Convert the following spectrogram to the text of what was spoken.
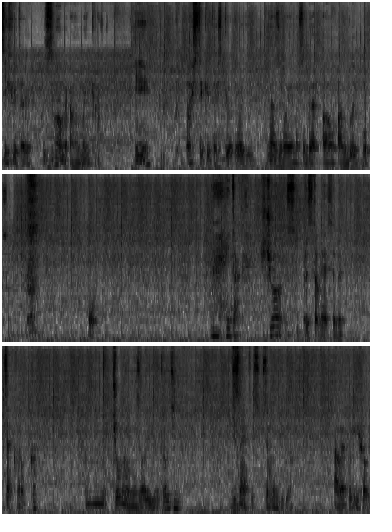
Всіх вітаю! З вами Ан Майнкрафт. І ось це китайське отроддя. Називаємо себе Ан Blackboxом. От. І так, що представляє себе ця коробка? Чому я назвав її отроддям? Дізнаєтесь в цьому відео. А ми поїхали.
